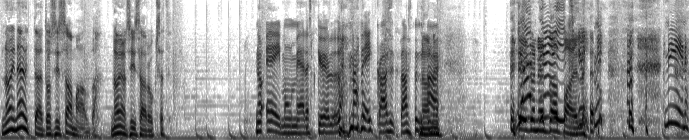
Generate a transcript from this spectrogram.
Noi näyttää tosi samalta. Noi on sisarukset. No ei mun mielestä kyllä. Mä veikkaan sit taas. No niin. Eikö ne tapaile? niin,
